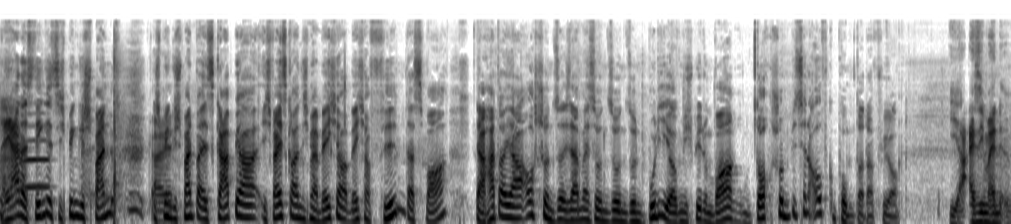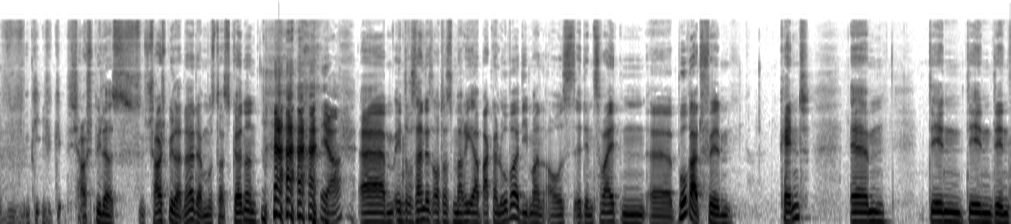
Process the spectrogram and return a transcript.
Naja, das Ding ist, ich bin gespannt. Ich bin gespannt, weil es gab ja, ich weiß gar nicht mehr, welcher, welcher Film das war. Da hat er ja auch schon so, ich sag mal, so, ein- so, ein- so ein Bully irgendwie gespielt und war doch schon ein bisschen aufgepumpter dafür. Ja, also ich meine, Schauspieler, Schauspieler, ne, der muss das können. ja. Ähm, interessant ist auch, dass Maria Bakalova, die man aus dem zweiten äh, Borat-Film kennt, ähm, den, den, den,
